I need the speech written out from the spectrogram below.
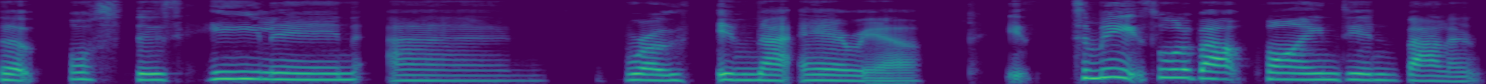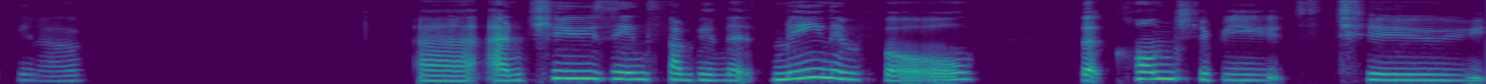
that fosters healing and growth in that area. It's to me, it's all about finding balance, you know, uh, and choosing something that's meaningful that contributes to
